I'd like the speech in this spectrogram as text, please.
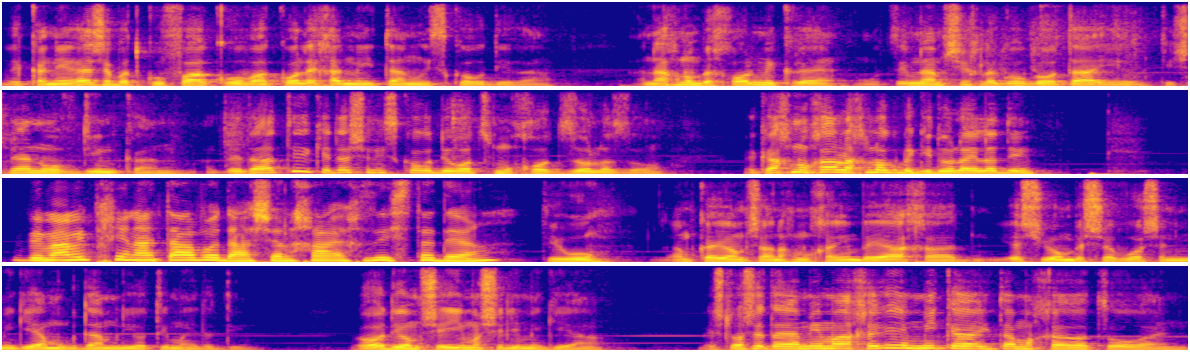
וכנראה שבתקופה הקרובה כל אחד מאיתנו ישכור דירה. אנחנו בכל מקרה רוצים להמשיך לגור באותה עיר, כי שנינו עובדים כאן, אז לדעתי כדאי שנשכור דירות סמוכות זו לזו, וכך נוכל לחלוק בגידול הילדים. ומה מבחינת העבודה שלך, איך זה יסתדר? תראו, גם כיום שאנחנו חיים ביחד, יש יום בשבוע שאני מגיע מוקדם להיות עם הילדים. ועוד יום שאימא שלי מגיעה, בשלושת הימים האחרים מיקה איתם אחר הצהריים.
